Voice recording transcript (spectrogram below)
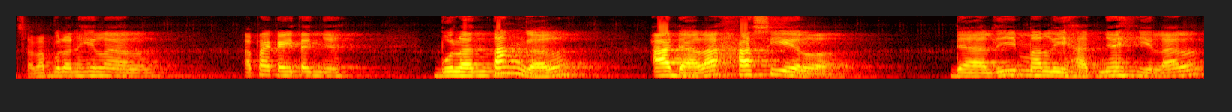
sama bulan hilal. Apa kaitannya? Bulan tanggal adalah hasil dari melihatnya hilal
